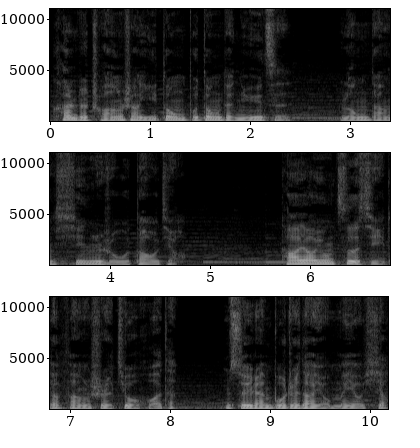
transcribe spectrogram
看着床上一动不动的女子，龙当心如刀绞。他要用自己的方式救活她，虽然不知道有没有效，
